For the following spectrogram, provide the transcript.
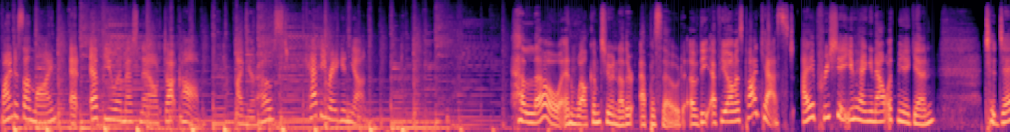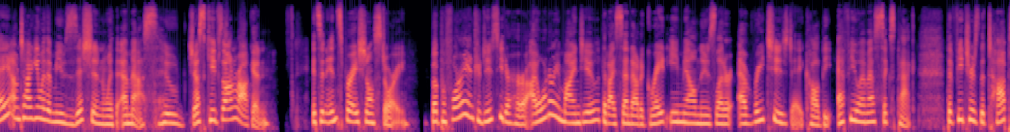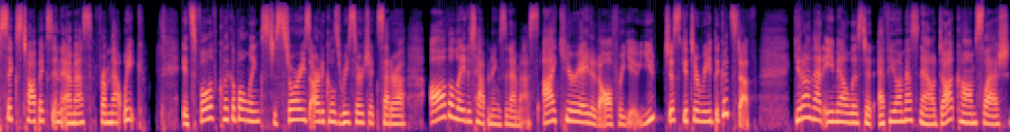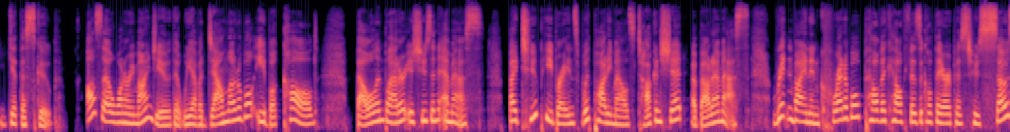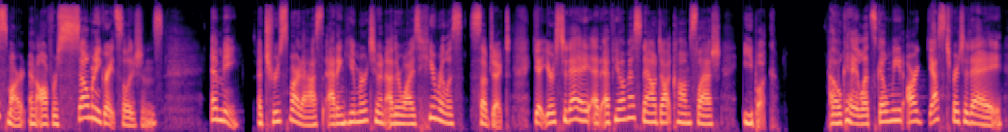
Find us online at FUMSnow.com. I'm your host, Kathy Reagan Young. Hello, and welcome to another episode of the FUMS podcast. I appreciate you hanging out with me again. Today, I'm talking with a musician with MS who just keeps on rocking. It's an inspirational story. But before I introduce you to her, I want to remind you that I send out a great email newsletter every Tuesday called the FUMS Six Pack that features the top six topics in MS from that week. It's full of clickable links to stories, articles, research, etc. All the latest happenings in MS. I curate it all for you. You just get to read the good stuff. Get on that email list at fumsnow.com slash get the scoop. Also, want to remind you that we have a downloadable ebook called Bowel and Bladder Issues in MS by two pea brains with potty mouths talking shit about MS. Written by an incredible pelvic health physical therapist who's so smart and offers so many great solutions. And me, a true smartass adding humor to an otherwise humorless subject. Get yours today at fumsnow.com slash ebook. Okay, let's go meet our guest for today.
